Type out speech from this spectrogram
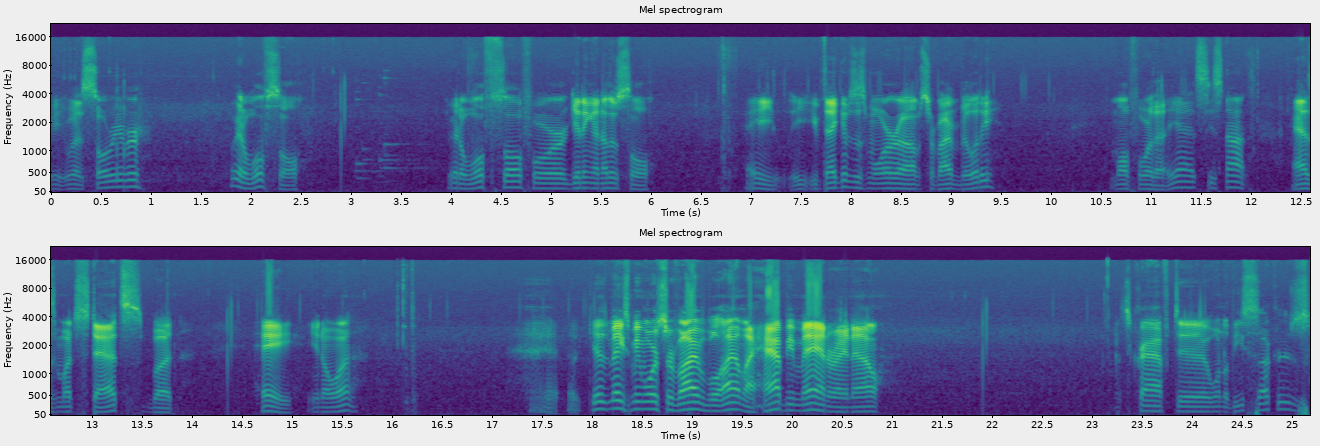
It Soul Reaver? We got a wolf soul. We got a wolf soul for getting another soul. Hey, if that gives us more um, survivability, I'm all for that. Yeah, it's it's not as much stats, but hey, you know what? It makes me more survivable. I am a happy man right now. Let's craft uh, one of these suckers.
